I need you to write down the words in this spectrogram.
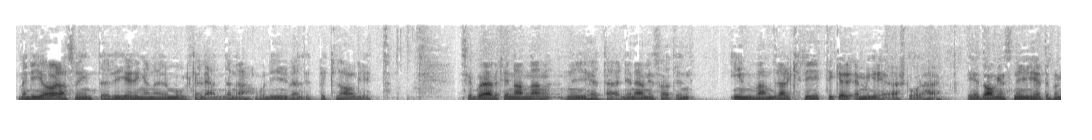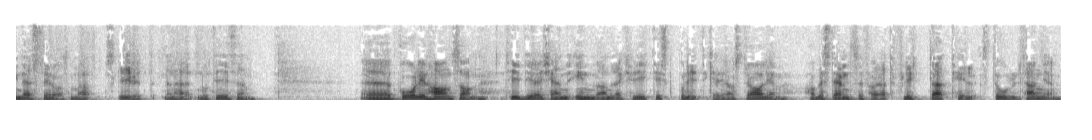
Men det gör alltså inte regeringarna i de olika länderna och det är ju väldigt beklagligt. Vi ska gå över till en annan nyhet här. Det är nämligen så att en invandrarkritiker emigrerar står det här. Det är Dagens Nyheter.se då som har skrivit den här notisen. Eh, Paulin Hansson, tidigare känd invandrarkritisk politiker i Australien, har bestämt sig för att flytta till Storbritannien.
